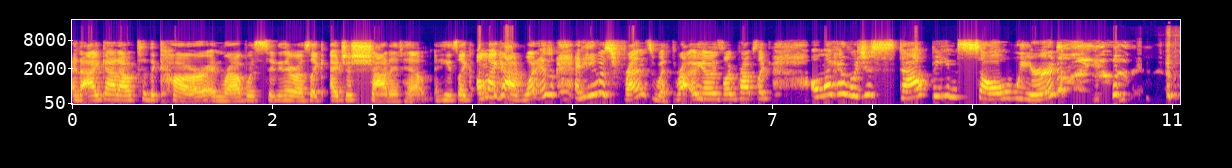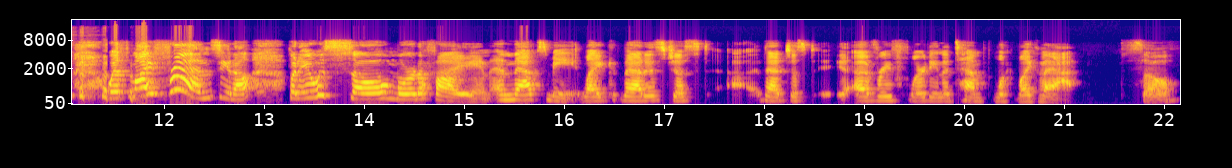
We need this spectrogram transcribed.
And I got out to the car and Rob was sitting there. I was like, I just shot at him. And he's like, Oh my God, what is and he was friends with Rob. You know, he's like Rob's like, Oh my God, would you stop being so weird? with my friends, you know. But it was so mortifying. And that's me. Like that is just uh, that just every flirting attempt looked like that. So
